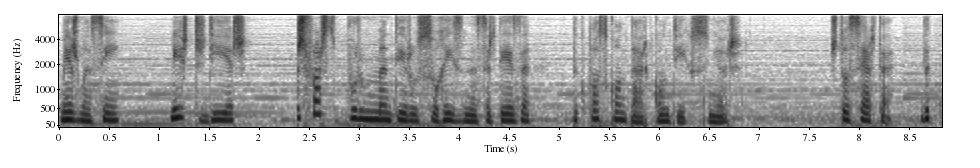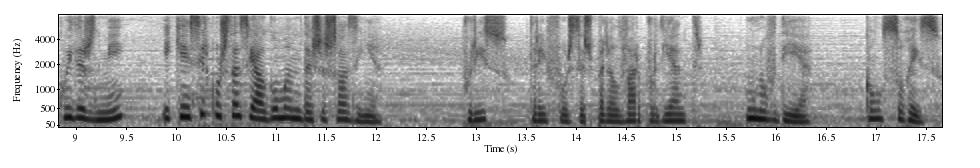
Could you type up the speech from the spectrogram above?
Mesmo assim, nestes dias, esforço por me manter o sorriso na certeza de que posso contar contigo, Senhor. Estou certa de que cuidas de mim e que em circunstância alguma me deixas sozinha. Por isso, terei forças para levar por diante um novo dia, com um sorriso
